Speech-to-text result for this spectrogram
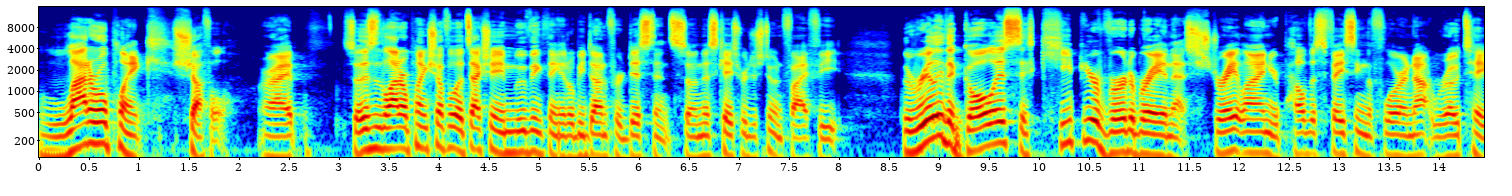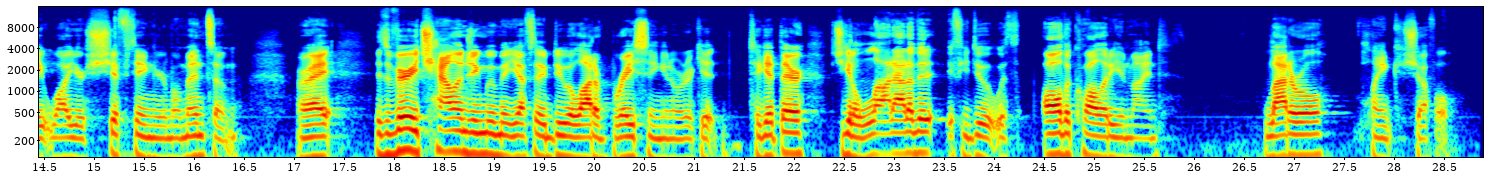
lateral plank shuffle, all right? So this is the lateral plank shuffle. It's actually a moving thing. It'll be done for distance. So in this case, we're just doing five feet. The really the goal is to keep your vertebrae in that straight line, your pelvis facing the floor, and not rotate while you're shifting your momentum. All right. It's a very challenging movement. You have to do a lot of bracing in order to get to get there, but you get a lot out of it if you do it with all the quality in mind. Lateral plank shuffle.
